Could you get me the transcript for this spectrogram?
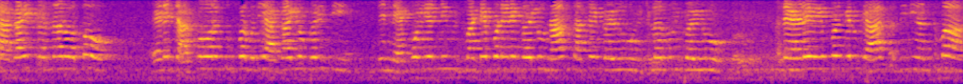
આગાહી કરનારો હતો. એને ચારસો વર્ષ ઉપર બધી આગાહીઓ કરી હતી. તે નેપોલિયન માટે પણ એને કહેલું નામ સાથે કહ્યું હિટલરનું કહ્યું અને એને એ પણ કહ્યું કે આ સદીની અંતમાં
